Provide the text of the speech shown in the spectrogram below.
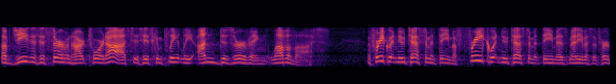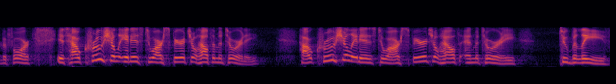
of Jesus' servant heart toward us is his completely undeserving love of us. A frequent New Testament theme, a frequent New Testament theme, as many of us have heard before, is how crucial it is to our spiritual health and maturity, how crucial it is to our spiritual health and maturity to believe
